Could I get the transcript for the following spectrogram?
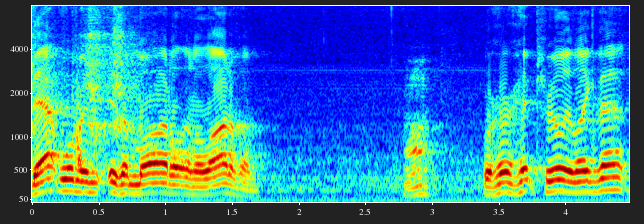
That woman is a model in a lot of them. Huh? Were her hips really like that?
